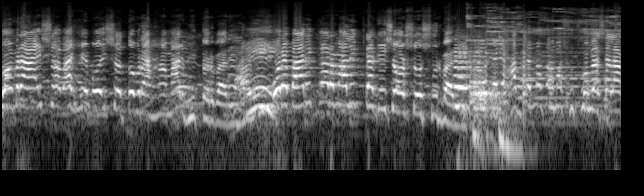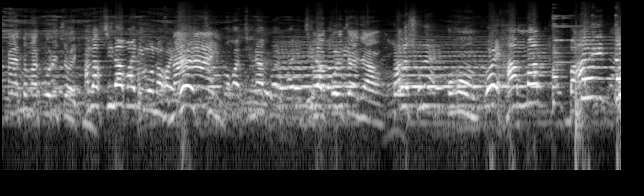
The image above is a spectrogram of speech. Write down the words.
তোমার আইসো বাইরে বইসো তোমরা আমার ভিতর বাড়ি। বাড়ি? ওরে বাড়িকার মালিকটা গেছে ওর শ্বশুর বাড়ি? তোমার এলাকায় তোমার পরিচয় আমার চিনা পাইনি মনে হয়। চিনা চিনা পরিচয় দাও। তাহলে শুনে ওই হাম্মাম বাড়িটা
